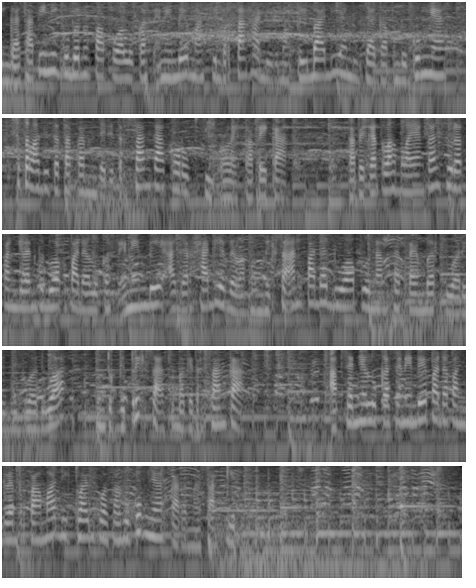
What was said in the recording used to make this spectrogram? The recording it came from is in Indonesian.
Hingga saat ini Gubernur Papua Lukas NMB masih bertahan di rumah pribadi yang dijaga pendukungnya setelah ditetapkan menjadi tersangka korupsi oleh KPK. KPK telah melayangkan surat panggilan kedua kepada Lukas NMB agar hadir dalam pemeriksaan pada 26 September 2022 untuk diperiksa sebagai tersangka. Absennya Lukas NMB pada panggilan pertama diklaim kuasa hukumnya karena sakit.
